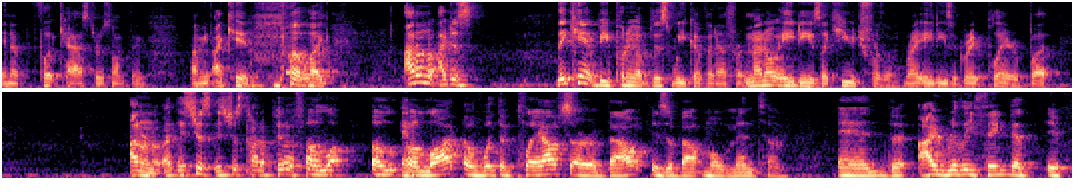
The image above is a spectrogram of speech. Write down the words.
in a foot cast or something. I mean, I kid, but like, I don't know. I just they can't be putting up this week of an effort. And I know AD is like huge for them, right? AD is a great player, but I don't know. It's just it's just kind of pitiful. a lot a, a lot of what the playoffs are about is about momentum and the i really think that if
